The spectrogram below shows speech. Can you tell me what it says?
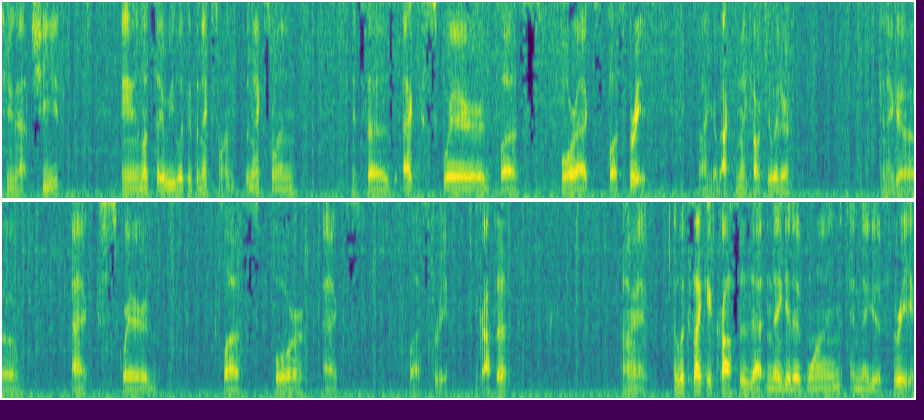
to that sheet, and let's say we look at the next one. The next one, it says x squared plus 4x plus 3. So I go back to my calculator and I go x squared plus 4x plus 3. Graph it. Alright, it looks like it crosses at negative 1 and negative 3,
